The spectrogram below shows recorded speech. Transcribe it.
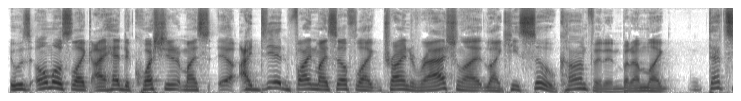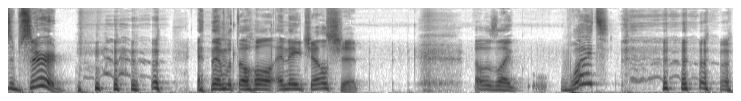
it was almost like I had to question it myself. I did find myself like trying to rationalize, like he's so confident, but I'm like, that's absurd. and then with the whole NHL shit, I was like, what?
